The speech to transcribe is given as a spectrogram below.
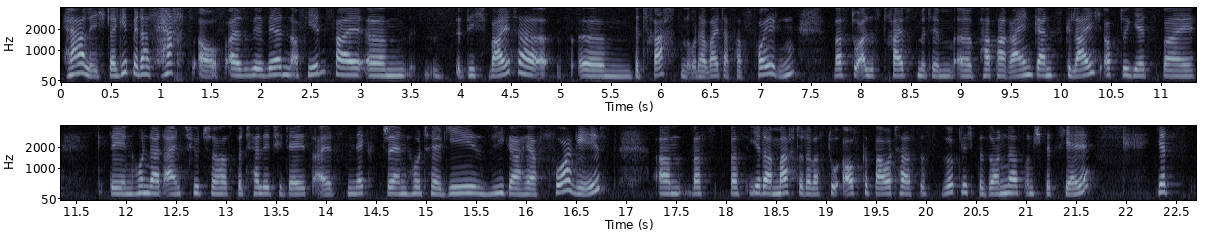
Herrlich, da geht mir das Herz auf. Also wir werden auf jeden Fall ähm, dich weiter ähm, betrachten oder weiter verfolgen, was du alles treibst mit dem äh, Papareien. Ganz gleich, ob du jetzt bei den 101 Future Hospitality Days als Next-Gen Hotelier-Sieger hervorgehst. Ähm, was, was ihr da macht oder was du aufgebaut hast, ist wirklich besonders und speziell. Jetzt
